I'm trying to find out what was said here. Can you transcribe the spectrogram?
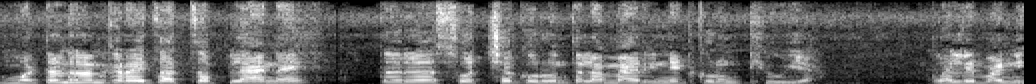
मटन रन करायचा आजचा प्लॅन आहे. तर स्वच्छ करून त्याला मॅरिनेट करून ठेवूया. घाल पाणी?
